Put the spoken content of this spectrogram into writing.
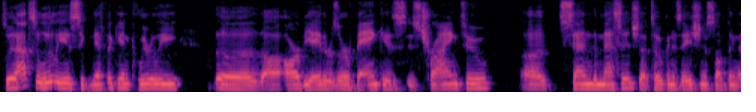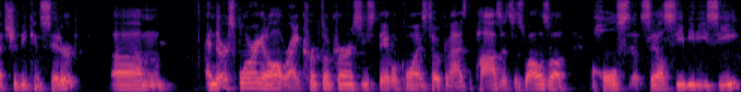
So it absolutely is significant. Clearly, the, the RBA, the Reserve Bank, is is trying to uh, send the message that tokenization is something that should be considered. Um, and they're exploring it all, right? Cryptocurrency, stable coins, tokenized deposits, as well as a, a wholesale CBDC.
